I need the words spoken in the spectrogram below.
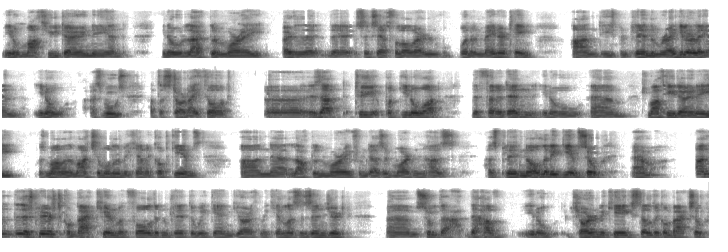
you know, Matthew Downey and, you know, Lachlan Murray out of the, the successful All Ireland winning minor team. And he's been playing them regularly. And, you know, I suppose at the start I thought, uh, is that too? But you know what? They fitted in. You know, um, Matthew Downey was man of the match in one of the McKenna Cup games, and uh, Lachlan Murray from Desert Martin has has played in all the league games. So, um, and there's players to come back. Kieran McFall didn't play at the weekend. Gareth McKinless is injured. Um, so that they have, you know, Kieran McCaig still to come back. So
